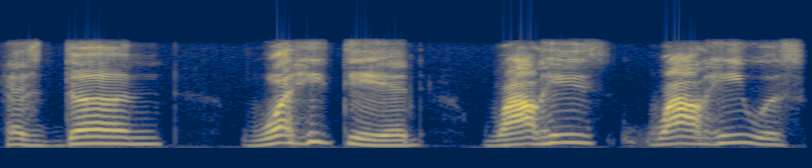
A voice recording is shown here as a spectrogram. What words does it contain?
has done what he did while he's while he was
